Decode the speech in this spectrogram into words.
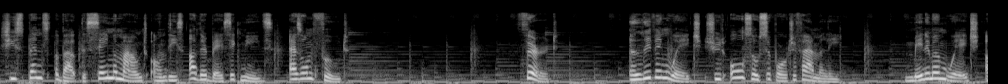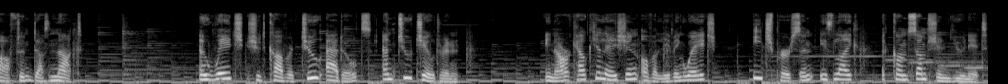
She spends about the same amount on these other basic needs as on food. Third, a living wage should also support a family. Minimum wage often does not. A wage should cover two adults and two children. In our calculation of a living wage, each person is like a consumption unit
